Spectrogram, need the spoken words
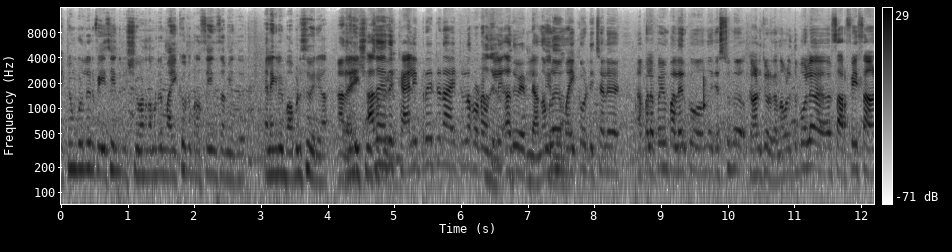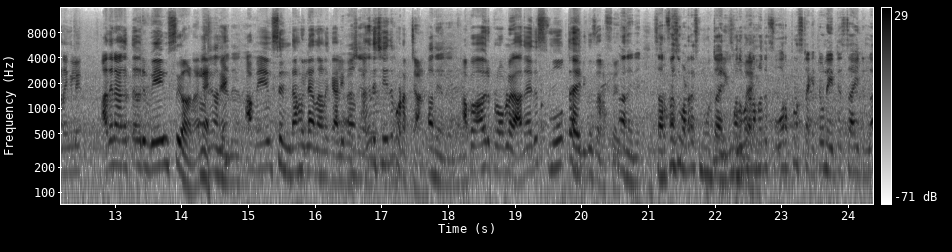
ഏറ്റവും കൂടുതൽ ഫേസ് ചെയ്യുന്ന ഒരു ഇഷ്യൂ ആണ് നമ്മുടെ മൈക്ക് ഒക്കെ പ്രസ് ചെയ്യുന്ന സമയത്ത് അല്ലെങ്കിൽ ബബിൾസ് വരിക. അതായത് കാലിബ്രേറ്റഡ് ആയിട്ടുള്ള പ്രൊഡക്റ്റിൽ അത്. വരില്ല. നമ്മൾ മൈക്ക് ഒട്ടിച്ചാൽ പലപ്പോഴും പലർക്കും ഒന്ന് ജസ്റ്റ് ഒന്ന് കാണിച്ചു കൊടുക്കാം. നമ്മൾ ഇതുപോലെ ഒരു സർഫേസ് ആണെങ്കിൽ അതിനകത്ത് ഒരു വേവ്സ് കാണാം അല്ലേ? ആ വേവ്സ് ഉണ്ടാവില്ല എന്നാണ് കാലിബ്രേഷൻ അങ്ങനെ ചെയ്ത പ്രൊഡക്റ്റ് ആണ്. അപ്പോൾ ആ ഒരു പ്രോബ്ലം അതായത് സ്മൂത്ത് ആയിരിക്കും സർഫേസ് അതെ സർഫേസ് വളരെ സ്മൂത്ത് ആയിരിക്കും. അതുപോലെ നമ്മൾ ഫോർ പ്ലസ് ഏറ്റവും ലേറ്റസ്റ്റ് ആയിട്ടുള്ള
